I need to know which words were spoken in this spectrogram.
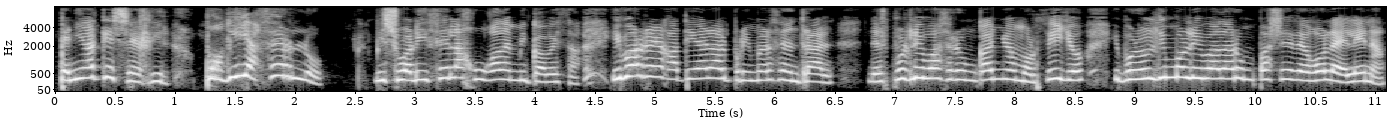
Tenía que seguir. Podía hacerlo. Visualicé la jugada en mi cabeza. Iba a regatear al primer central, después le iba a hacer un caño a Morcillo y por último le iba a dar un pase de gol a Elena,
